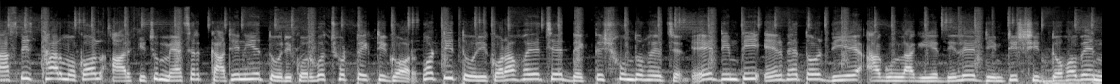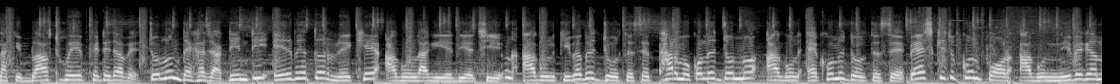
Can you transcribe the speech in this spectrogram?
পাঁচ পিস থার্মোকল আর কিছু ম্যাচের কাঠি নিয়ে তৈরি করব ছোট্ট একটি ঘর। ঘরটি তৈরি করা হয়েছে, দেখতে সুন্দর হয়েছে। এই ডিমটি এর ভেতর দিয়ে আগুন লাগিয়ে দিলে ডিমটি সিদ্ধ হবে নাকি ব্লাস্ট হয়ে ফেটে যাবে? চলুন দেখা যাক। ডিমটি এর ভেতর রেখে আগুন লাগিয়ে দিয়েছি। আগুন কীভাবে জ্বলতেছে? থার্মোকলের জন্য আগুন এখনও জ্বলতেছে। বেশ কিছুক্ষণ পর আগুন নিভে গেল।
